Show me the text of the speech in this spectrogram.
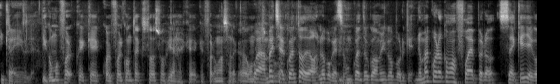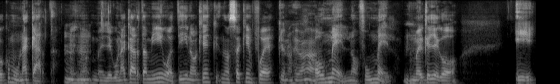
Increíble. ¿Y cómo fue, qué- qué- cuál fue el contexto de esos viajes que, que fueron a hacer cada uno? Bueno, me eché el cuento de Oslo porque ese es un cuento cómico porque no me acuerdo cómo fue, pero sé que llegó como una carta. Me- Ujú. ¿no? Me llegó una carta a mí o a ti, ¿no? ¿Quién- no sé quién fue. Que nos iban a... O un mail, no, fue un mail. Un mail que llegó y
